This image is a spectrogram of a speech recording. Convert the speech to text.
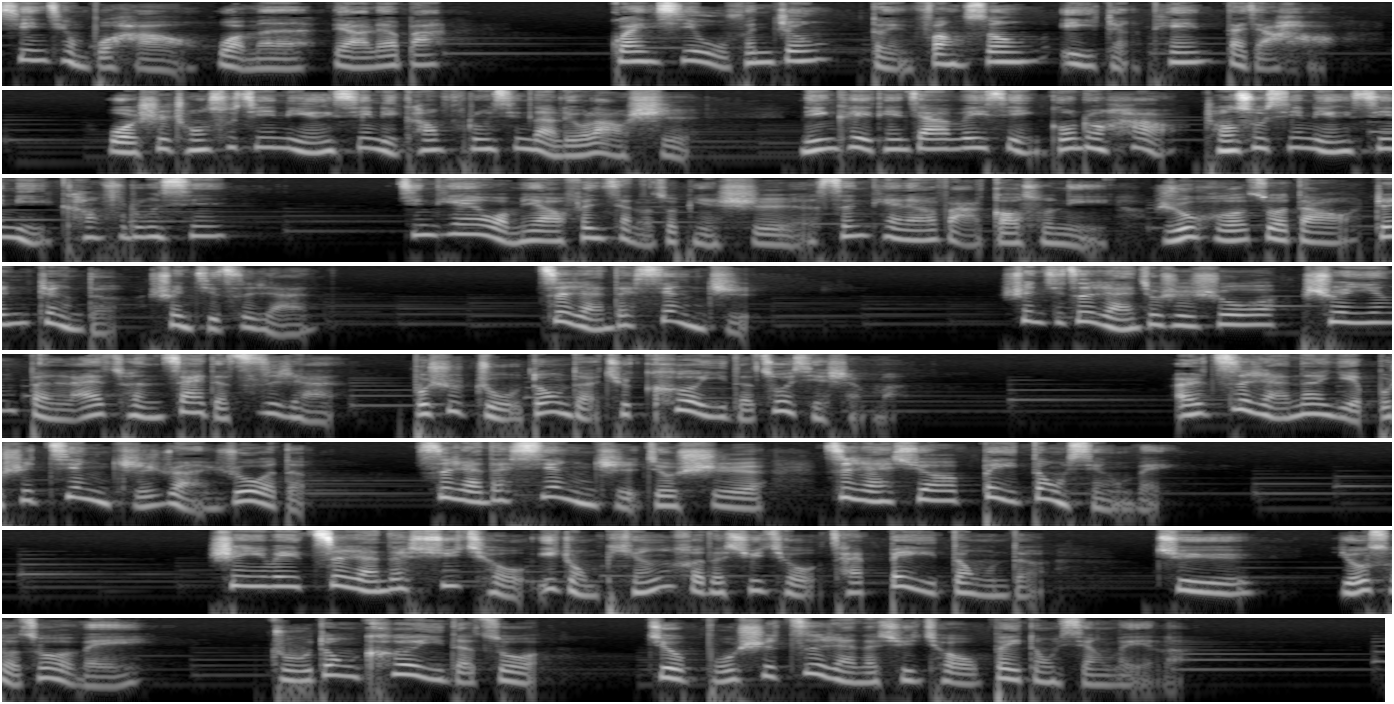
心情不好，我们聊聊吧。关系五分钟等于放松一整天。大家好，我是重塑心灵心理康复中心的刘老师，您可以添加微信公众号“重塑心灵心理康复中心”。今天我们要分享的作品是森田疗法，告诉你如何做到真正的顺其自然。自然的性质，顺其自然就是说顺应本来存在的自然。不是主动的去刻意的做些什么，而自然呢，也不是静止软弱的。自然的性质就是自然需要被动行为，是因为自然的需求一种平和的需求，才被动的去有所作为。主动刻意的做，就不是自然的需求，被动行为了。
